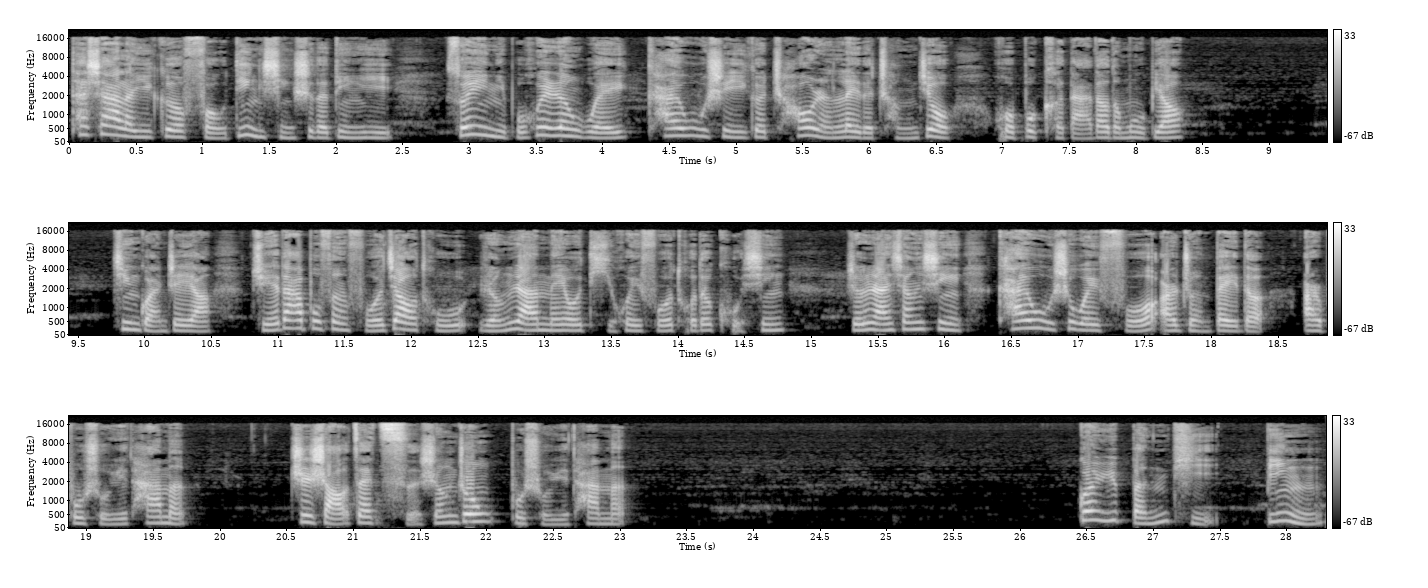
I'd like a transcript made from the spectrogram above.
他下了一个否定形式的定义，所以你不会认为开悟是一个超人类的成就或不可达到的目标。尽管这样，绝大部分佛教徒仍然没有体会佛陀的苦心，仍然相信开悟是为佛而准备的，而不属于他们。至少在此生中不属于他们。关于“本体 ”（being）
